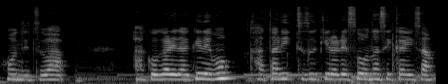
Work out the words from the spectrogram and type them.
本日は憧れだけでも語り続けられそうな世界遺産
